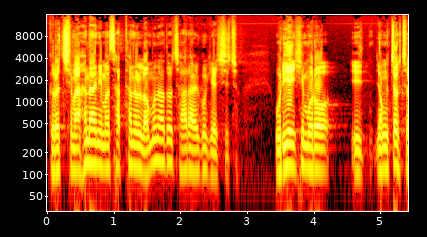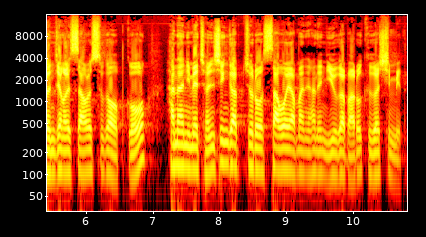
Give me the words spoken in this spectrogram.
그렇지만 하나님은 사탄을 너무나도 잘 알고 계시죠. 우리의 힘으로 이 영적 전쟁을 싸울 수가 없고 하나님의 전신갑주로 싸워야만 하는 이유가 바로 그것입니다.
